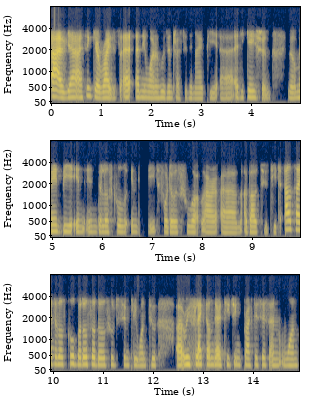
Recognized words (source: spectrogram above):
Uh, yeah, I think you're right. It's a- anyone who's interested in IP uh, education, you know, may be in, in the law school indeed for those who are, are um, about to teach outside the law school, but also those who simply want to uh, reflect on their teaching practices and want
